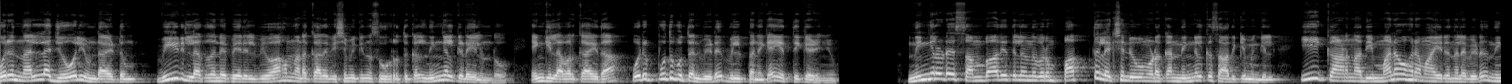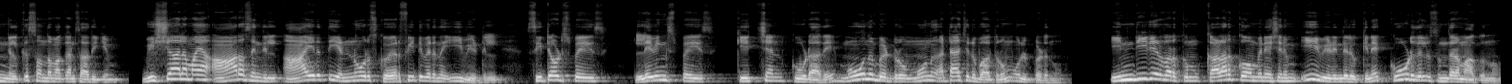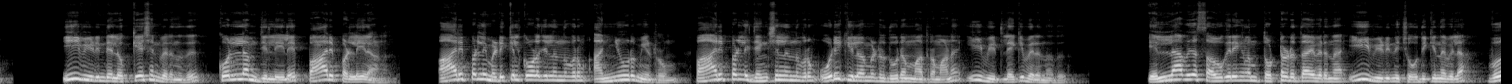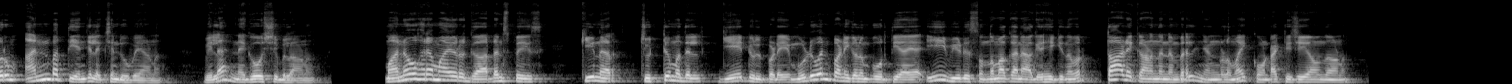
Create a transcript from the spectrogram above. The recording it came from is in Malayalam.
ഒരു നല്ല ജോലി ഉണ്ടായിട്ടും വീടില്ലാത്തതിന്റെ പേരിൽ വിവാഹം നടക്കാതെ വിഷമിക്കുന്ന സുഹൃത്തുക്കൾ നിങ്ങൾക്കിടയിലുണ്ടോ? എങ്കിൽ അവർക്കായി ഇതാ ഒരു പുതുപുത്തൻ വീട് വിൽപ്പനയ്ക്കായി എത്തിക്കഴിഞ്ഞു. നിങ്ങളുടെ സമ്പാദ്യത്തിൽ നിന്ന് വെറും പത്ത് ലക്ഷം രൂപ മുടക്കാൻ നിങ്ങൾക്ക് സാധിക്കുമെങ്കിൽ ഈ കാണുന്ന അതിമനോഹരമായ ഇരുനില വീട് നിങ്ങൾക്ക് സ്വന്തമാക്കാൻ സാധിക്കും. വിശാലമായ ആറ് സെന്റിൽ ആയിരത്തി എണ്ണൂറ് സ്ക്വയർ ഫീറ്റ് വരുന്ന ഈ വീട്ടിൽ sit out space living space kitchen കൂടാതെ മൂന്ന് ബെഡ്റൂം മൂന്ന് അറ്റാച്ച്ഡ് ബാത്റൂം ഉൾപ്പെടുന്നു. ഇന്റീരിയർ വർക്കും കളർ കോമ്പിനേഷനും ഈ വീടിന്റെ ലുക്കിനെ കൂടുതൽ സുന്ദരമാക്കുന്നു. ഈ വീടിന്റെ ലൊക്കേഷൻ വരുന്നത് കൊല്ലം ജില്ലയിലെ പാരിപ്പള്ളിയിലാണ്. പാരിപ്പള്ളി മെഡിക്കൽ കോളേജിൽ നിന്ന് വെറും അഞ്ഞൂറ് മീറ്ററും പാരിപ്പള്ളി ജംഗ്ഷനിൽ നിന്ന് വെറും ഒരു കിലോമീറ്റർ ദൂരം മാത്രമാണ് ഈ വീട്ടിലേക്ക് വരുന്നത്. എല്ലാവിധ സൗകര്യങ്ങളും തൊട്ടടുത്തായി വരുന്ന ഈ വീടിന് ചോദിക്കുന്ന വില വെറും അൻപത്തിയഞ്ച് ലക്ഷം രൂപയാണ്. വില നെഗോഷ്യബിൾ ആണ്. മനോഹരമായ ഒരു ഗാർഡൻ സ്പേസ് കിണർ ചുറ്റുമതിൽ ഗേറ്റ് ഉൾപ്പെടെ മുഴുവൻ പണികളും പൂർത്തിയായ ഈ വീട് സ്വന്തമാക്കാൻ ആഗ്രഹിക്കുന്നവർ താഴെ കാണുന്ന നമ്പറിൽ ഞങ്ങളുമായി കോൺടാക്റ്റ് ചെയ്യാവുന്നതാണ്.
